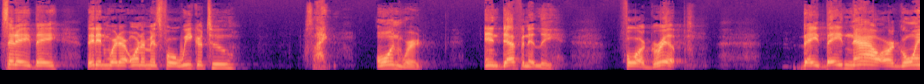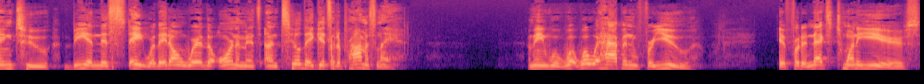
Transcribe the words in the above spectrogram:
Say they, they, they didn't wear their ornaments for a week or two. It's like onward, indefinitely for a grip. They, they now are going to be in this state where they don't wear the ornaments until they get to the promised land. I mean, what, what would happen for you if for the next 20 years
